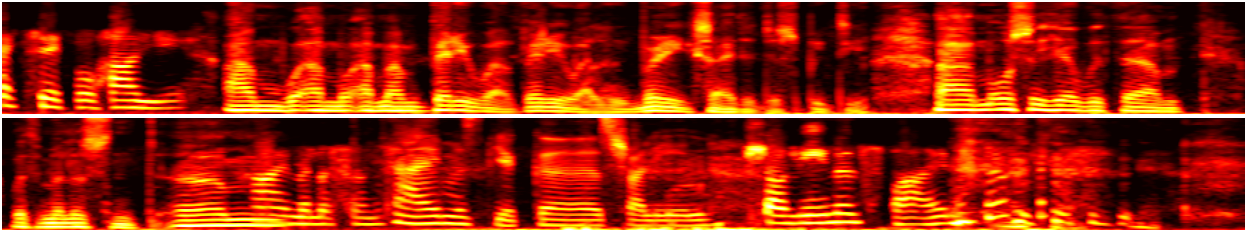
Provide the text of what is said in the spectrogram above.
Acceptable. How are you? I'm, I'm, I'm, I'm very well, very well, and very excited to speak to you. I'm also here with um, with Millicent. Um, Hi, Millicent. Hi, Ms. Bierkes, Charlene. Charlene is fine.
